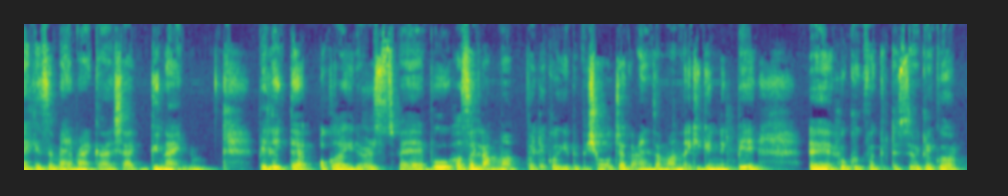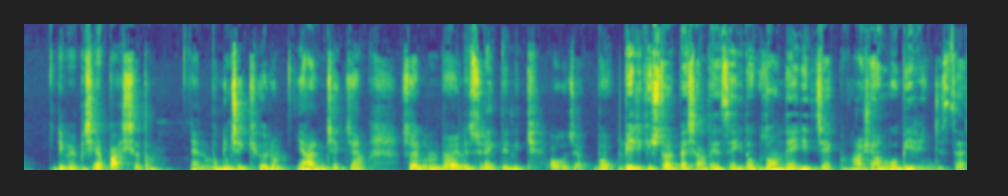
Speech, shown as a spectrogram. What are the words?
Herkese merhaba arkadaşlar. Günaydın. Birlikte okula gidiyoruz ve bu hazırlanma vlogu gibi bir şey olacak. Aynı zamanda iki günlük bir e, hukuk fakültesi vlogu gibi bir şeye başladım. Yani bugün çekiyorum, yarın çekeceğim. Sonra bunun böyle süreklilik olacak bu. 1, 2, 3, 4, 5, 6, 7, 8, 9, 10 diye gidecek bunlar. Şu an bu birincisi.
